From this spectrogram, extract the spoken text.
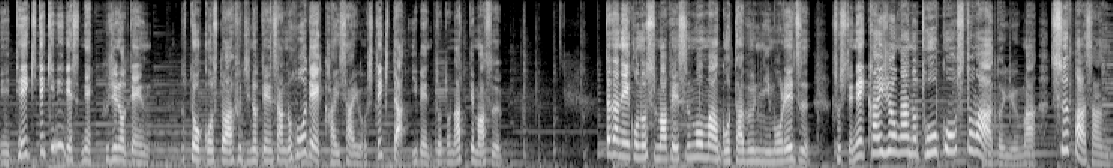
え定期的にですね、藤野店、投稿ストア藤野店さんの方で開催をしてきたイベントとなってます。ただね、このスマフェスもまあご多分に漏れず、そしてね、会場側の投稿ストアという、まあ、スーパーさん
